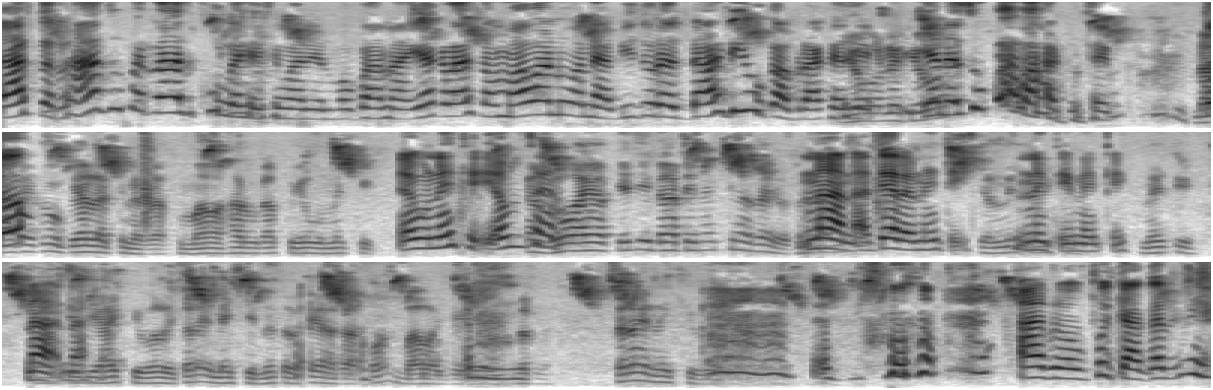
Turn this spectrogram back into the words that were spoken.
રાજ. તો રાજ ઉપર રાજ ખુલે છે શિવાની પપ્પાના એક રાજ તો માવાનું અને આ બીજું રાજ દાઢી હુકાબ રાખે છે. એને સુપાવા હાટું થાય. તો? ને માવા રાખું એવું નથી. એવું નથી એમ છે ને ના ના ત્યારે નથી. નથી? નથી નથી. નથી? ના, ના. આખી કરાય બાવા જેવું કરાય. ફૂકા કરી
